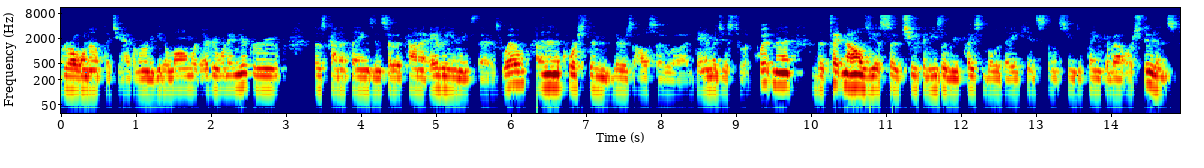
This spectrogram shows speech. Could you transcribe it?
growing up that you had to learn to get along with everyone in your group those kind of things. And so it kind of alienates that as well. And then, of course, then there's also uh, damages to equipment. The technology is so cheap and easily replaceable today, kids don't seem to think about, or students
